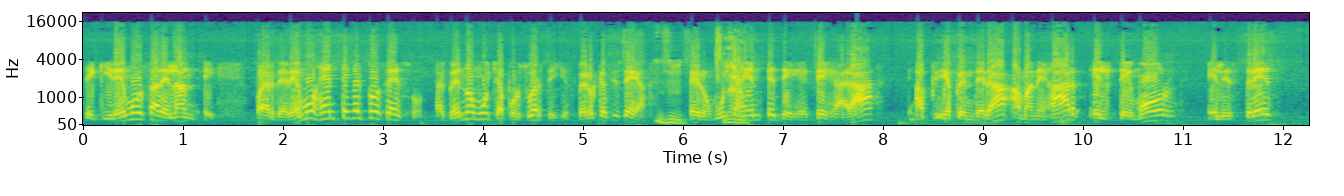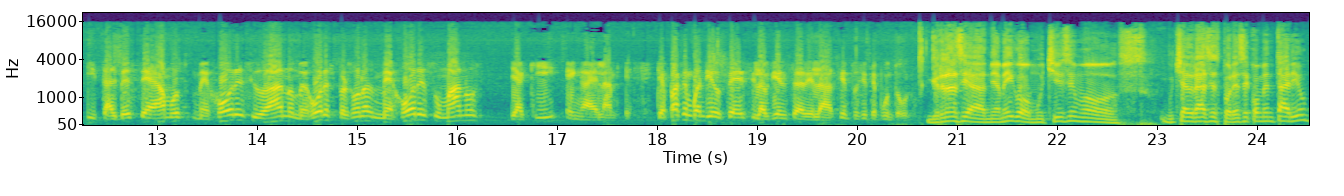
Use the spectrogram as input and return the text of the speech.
Seguiremos adelante, perderemos gente en el proceso, tal vez no mucha por suerte y espero que así sea, pero mucha gente dejará y aprenderá a manejar el temor, el estrés y tal vez seamos mejores ciudadanos, mejores personas, mejores humanos de aquí en adelante. Que pasen buen día ustedes y la audiencia de la 107.1. Gracias, mi amigo. Muchísimos, muchas gracias por ese comentario.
